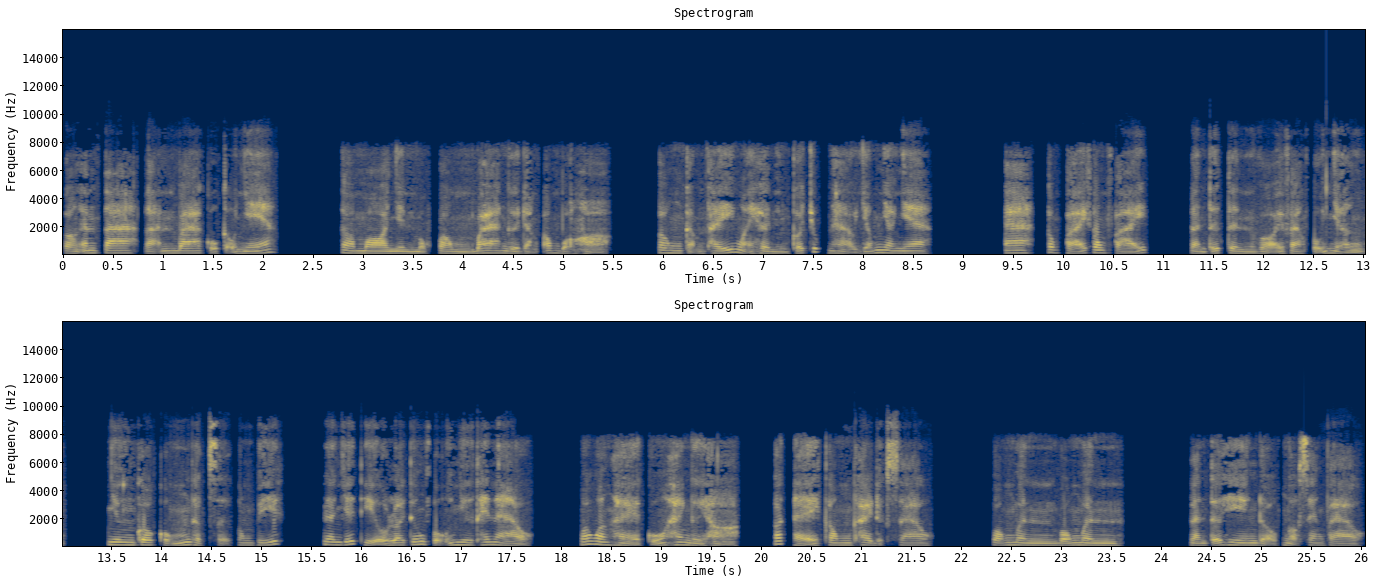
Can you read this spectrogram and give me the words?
còn anh ta là anh ba của cậu nhé. Tò mò nhìn một vòng ba người đàn ông bọn họ, không cảm thấy ngoại hình có chút nào giống nhau nha. À, không phải, không phải, lành tử tình vội vàng phủ nhận, nhưng cô cũng thật sự không biết nên giới thiệu lôi tướng vũ như thế nào. Mối quan hệ của hai người họ có thể công khai được sao. Bọn mình, bọn mình, lạnh tử hiên đột ngột sang vào,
